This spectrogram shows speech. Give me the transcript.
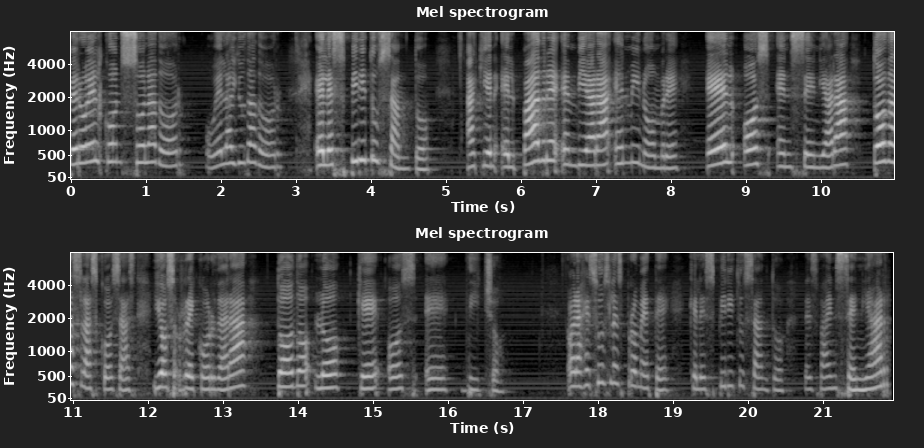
Pero el consolador o el ayudador, el Espíritu Santo, a quien el Padre enviará en mi nombre, Él os enseñará todas las cosas y os recordará todo lo que os he dicho. Ahora Jesús les promete que el Espíritu Santo les va a enseñar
